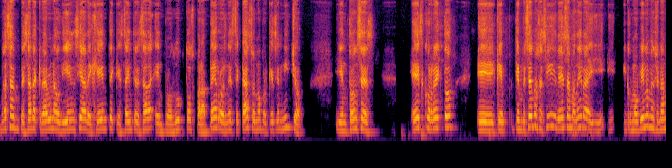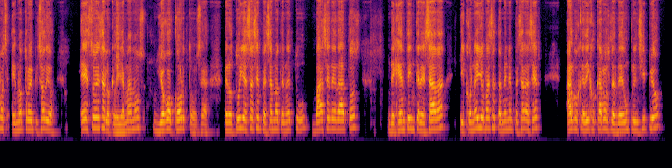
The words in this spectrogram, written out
vas a empezar a crear una audiencia de gente que está interesada en productos para perro, en este caso, ¿no? Porque es el nicho. Y entonces, es correcto eh, que, empecemos así, de esa manera. y, como bien lo mencionamos en otro episodio, eso es a lo que le llamamos yogo corto, o sea, pero tú ya estás empezando a tener tu base de datos de gente interesada y con ello vas a también empezar a hacer algo que dijo Carlos desde un principio,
